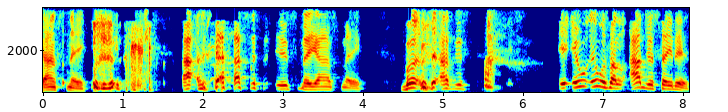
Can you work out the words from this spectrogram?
on snake. it's snake. But I just it, it, it was a. I'll just say this:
